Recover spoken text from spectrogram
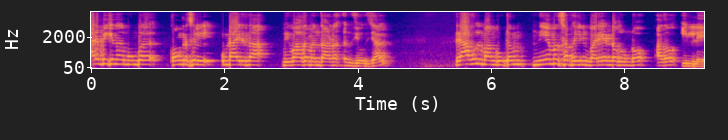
ആരംഭിക്കുന്നതിന് മുമ്പ് കോൺഗ്രസിൽ ഉണ്ടായിരുന്ന വിവാദം എന്താണ് എന്ന് ചോദിച്ചാൽ രാഹുൽ മാങ്കൂട്ടം നിയമസഭയിൽ വരേണ്ടതുണ്ടോ അതോ ഇല്ലേ?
